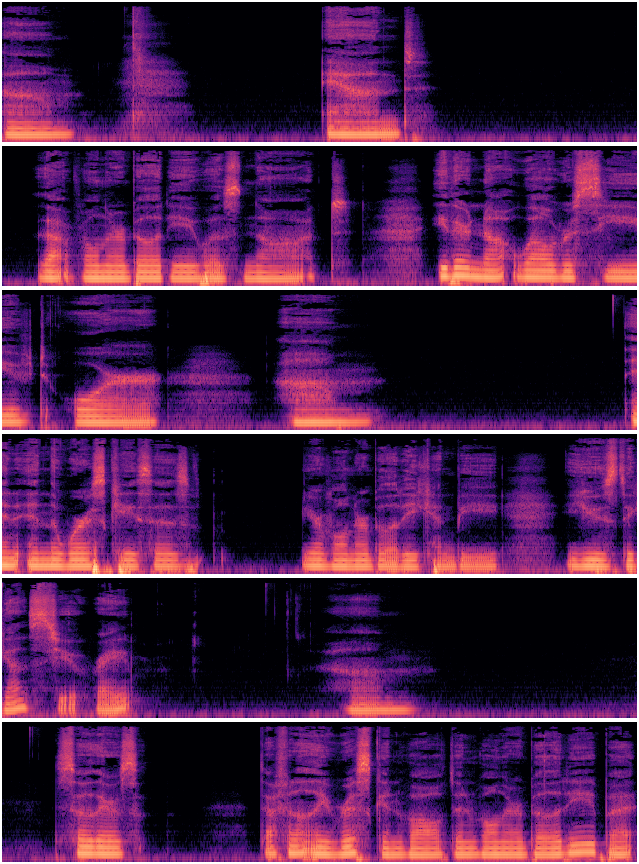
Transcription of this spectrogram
Um, and that vulnerability was not either not well received or um, in in the worst cases your vulnerability can be used against you right um, so there's definitely risk involved in vulnerability, but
